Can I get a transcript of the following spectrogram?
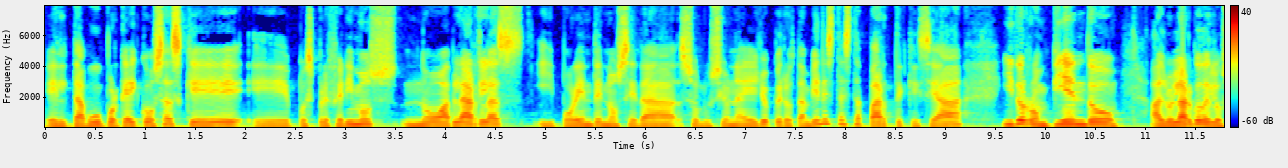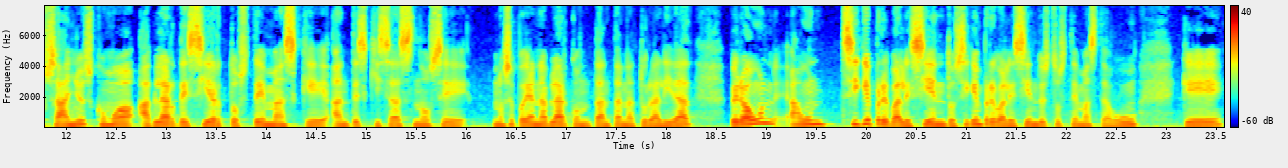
el tabú, porque hay cosas que eh, pues preferimos no hablarlas y por ende no se da solución a ello, pero también está esta parte que se ha ido rompiendo a lo largo de los años, como hablar de ciertos temas que antes quizás no se no se podían hablar con tanta naturalidad, pero aún, aún sigue prevaleciendo, siguen prevaleciendo estos temas tabú que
